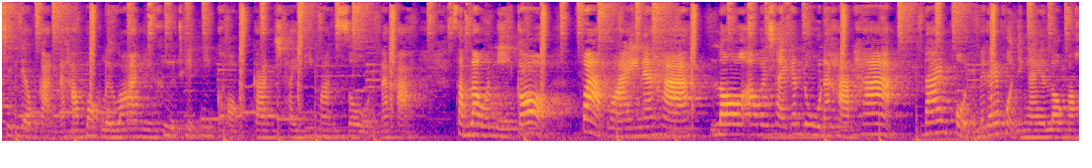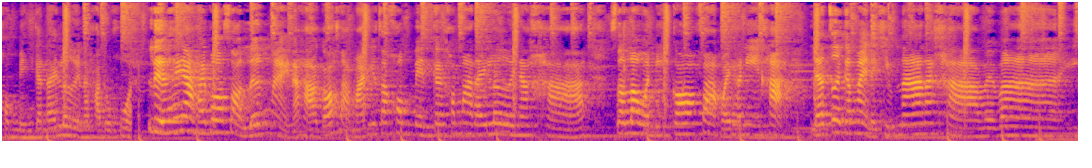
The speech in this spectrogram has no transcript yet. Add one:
เช่นเดียวกันนะคะ บอกเลยว่าอันนี้คือเทคนิคของการใช้ดีมันโซนนะคะสำหรับวันนี้ก็ฝากไว้นะคะ ลองเอาไปใช้กันดูนะคะ ถ้าได้ผลไม่ได้ผลยังไง ลองมาคอมเมนต์กันได้เลยนะคะ ทุกคน หรือถ้าอยากให้โบสอนเรื่องไหนนะคะ ก็สามารถที่จะคอมเมนต์กันเข้ามาได้เลยนะคะสำหรับวันนี้ก็ฝากไว้เท่านี้ค่ะ แล้วเจอกันใหม่ในคลิปหน้านะคะบ๊ายบาย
